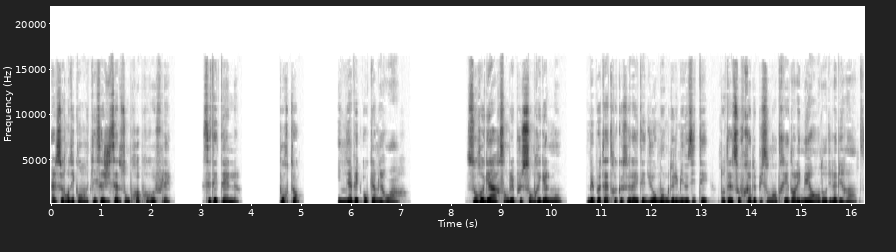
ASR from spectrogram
elle se rendit compte qu'il s'agissait de son propre reflet. C'était elle. Pourtant, il n'y avait aucun miroir. Son regard semblait plus sombre également, mais peut-être que cela était dû au manque de luminosité dont elle souffrait depuis son entrée dans les méandres du labyrinthe.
